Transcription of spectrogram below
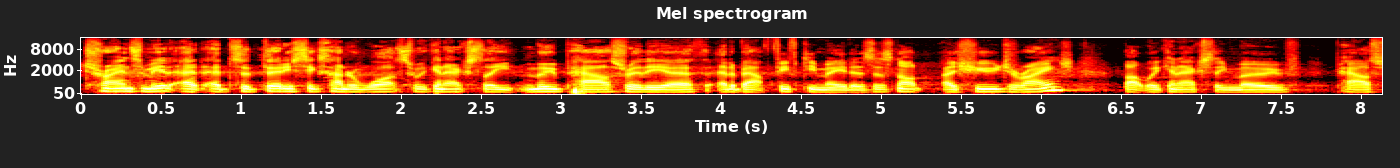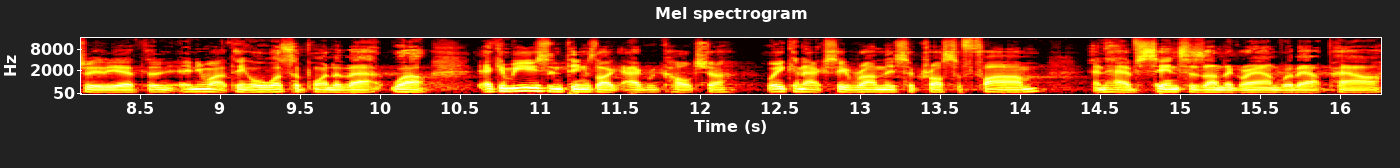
transmit at, at 3600 watts, we can actually move power through the earth at about 50 meters. It's not a huge range, but we can actually move power through the earth. And you might think, well, what's the point of that? Well, it can be used in things like agriculture. We can actually run this across a farm and have sensors underground without power.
